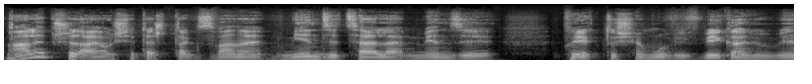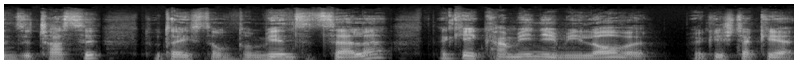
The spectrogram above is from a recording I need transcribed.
Ale przydają się też tak zwane międzycele, między, jak to się mówi w bieganiu, międzyczasy. Tutaj są to międzycele, takie kamienie milowe, jakieś takie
